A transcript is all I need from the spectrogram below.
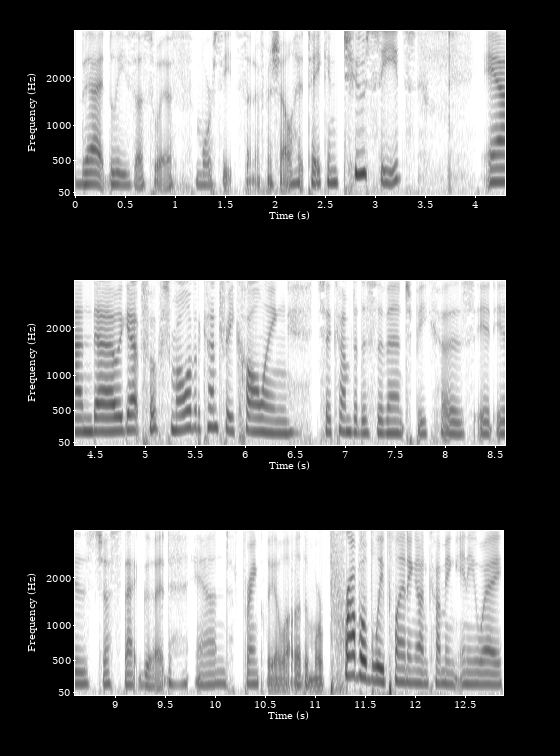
that leaves us with more seats than if Michelle had taken two seats. And uh, we got folks from all over the country calling to come to this event because it is just that good. And frankly, a lot of them were probably planning on coming anyway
